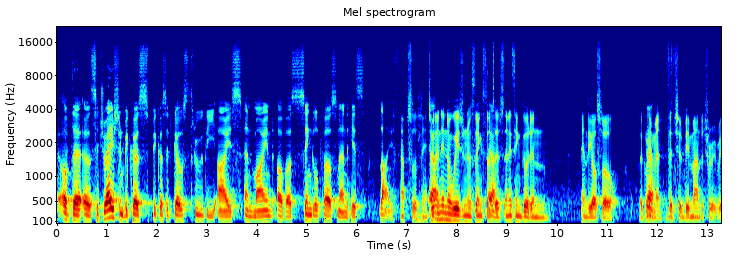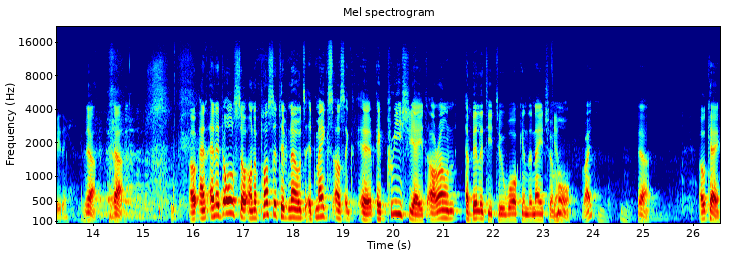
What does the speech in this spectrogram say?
of the uh, situation because because it goes through the eyes and mind of a single person and his life. Absolutely. Yeah. To any Norwegian who thinks that Yeah. there's anything good in in the Oslo agreement, that should be mandatory reading. Yeah, yeah. Oh, and, and it also, on a positive note, it makes us ex- uh, appreciate our own ability to walk in the nature Yeah. more, right? Yeah. Okay.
